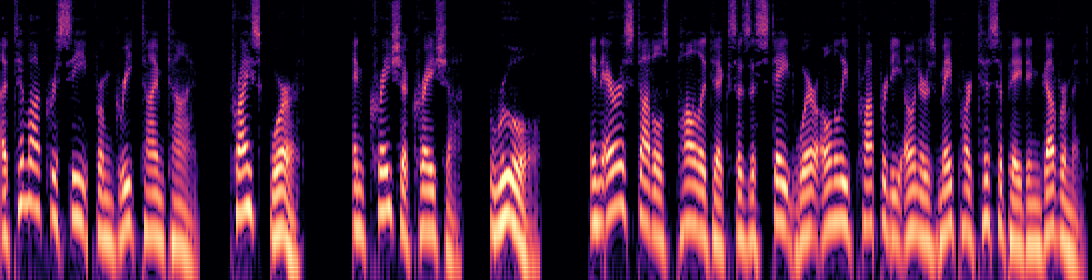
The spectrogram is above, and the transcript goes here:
A timocracy from Greek time time, price, worth, and kratia kratia, rule. In Aristotle's Politics is a state where only property owners may participate in government.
